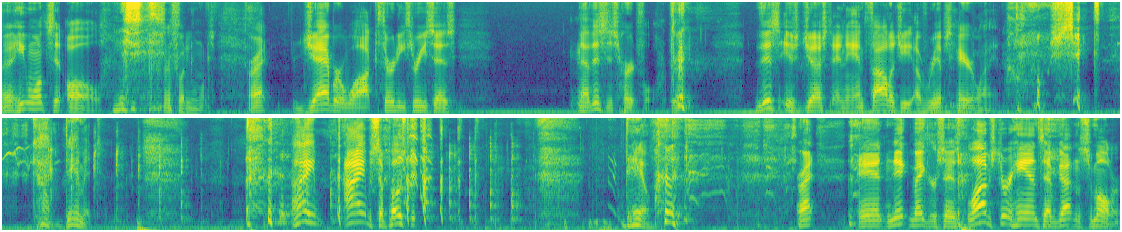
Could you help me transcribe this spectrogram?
Uh, he wants it all. That's what he wants. All right. Jabberwock33 says, now this is hurtful, really. this is just an anthology of Rip's hairline. oh shit! God damn it. I I'm supposed to Damn. All right. And Nick Baker says lobster hands have gotten smaller.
